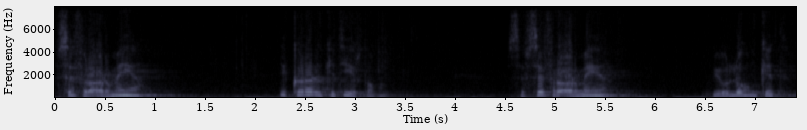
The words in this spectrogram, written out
في سفر أرمية. دي اتكررت كتير طبعا. بس في سفر أرمية بيقول لهم كده.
